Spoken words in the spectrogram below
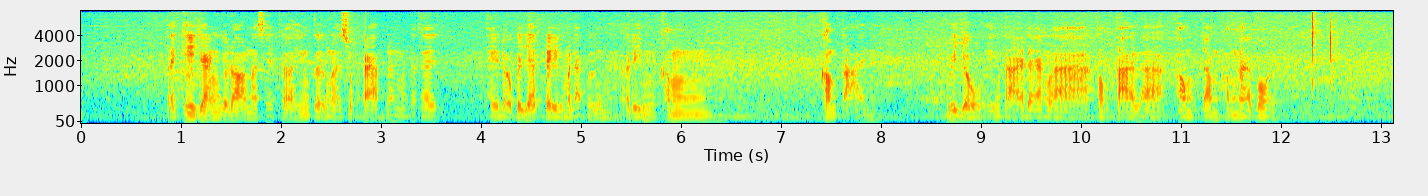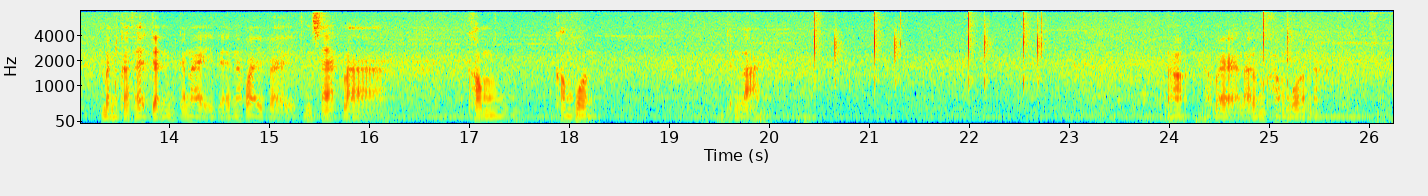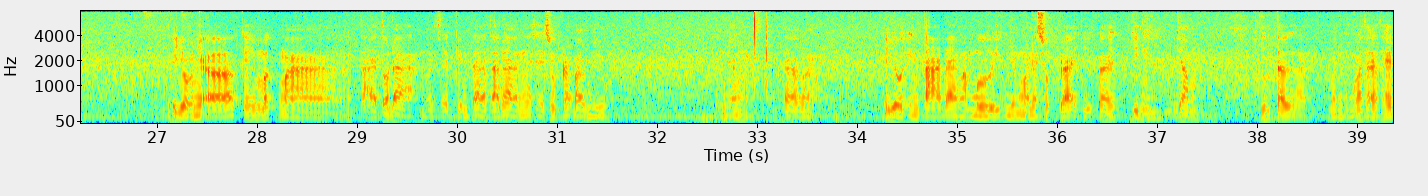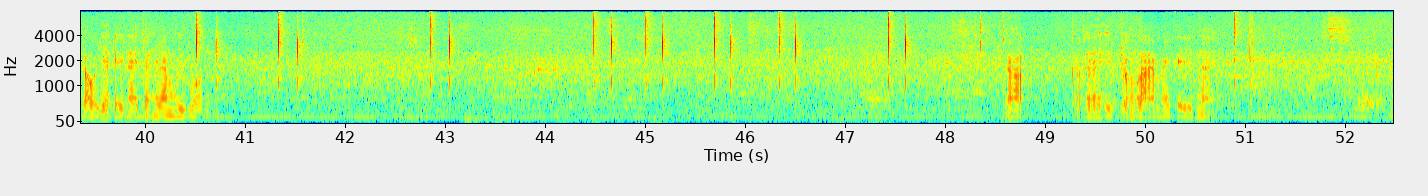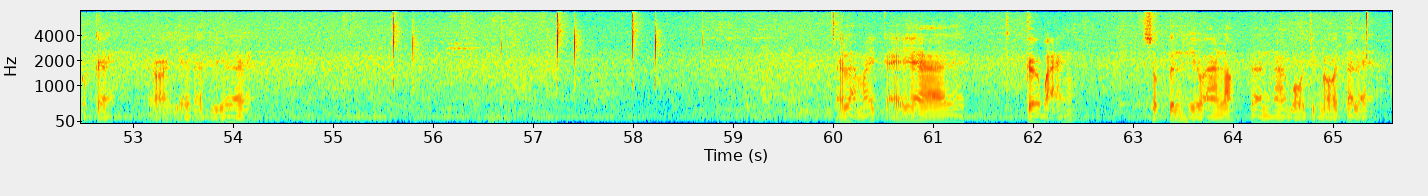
Tại khi gắn vô đó, nó sẽ có hiện tượng là sụt áp, nên mình có thể thay đổi cái giá trị mà đáp ứng ở điểm không không tải này ví dụ hiện tại đang là không tải là 0.02V mình có thể chỉnh cái này để nó quay về chính xác là 0 0V chỉnh lại. Đó, nó về là đúng 0V đó ví dụ như ở cái mức mà tải tối đa, mình sẽ kiểm tra tải đa nó sẽ xuất ra bao nhiêu. Mình nhấn ta vào. Ví dụ hiện tại đang là 10 nhưng mà nó xuất ra chỉ có 994 thôi. Mình cũng có thể thay đổi giá trị này cho nó ra 10V đó, có thể hiệu chuẩn lại mấy cái điểm này. Ok, rồi vậy là chỉ là đây là mấy cái à, cơ bản xuất tín hiệu analog trên à, bộ chuyển đổi TLS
